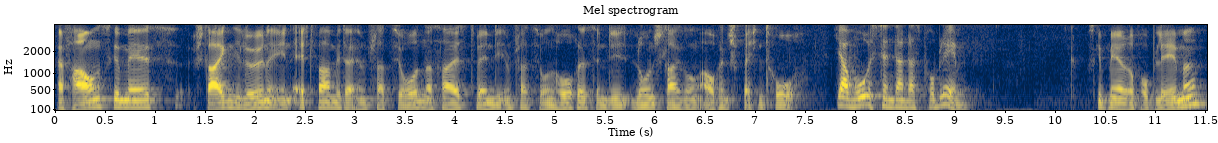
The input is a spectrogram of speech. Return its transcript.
Erfahrungsgemäß steigen die Löhne in etwa mit der Inflation. Das heißt, wenn die Inflation hoch ist, sind die Lohnsteigerungen auch entsprechend hoch. Ja, wo ist denn dann das Problem? Es gibt mehrere Probleme.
